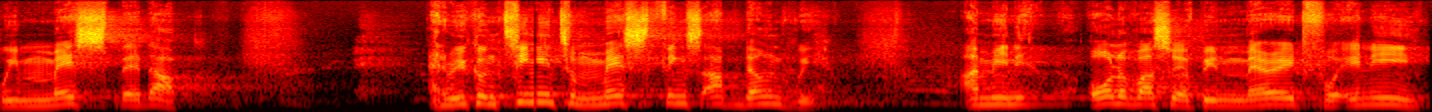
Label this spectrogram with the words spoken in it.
we messed that up. And we continue to mess things up, don't we? I mean, all of us who have been married for any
